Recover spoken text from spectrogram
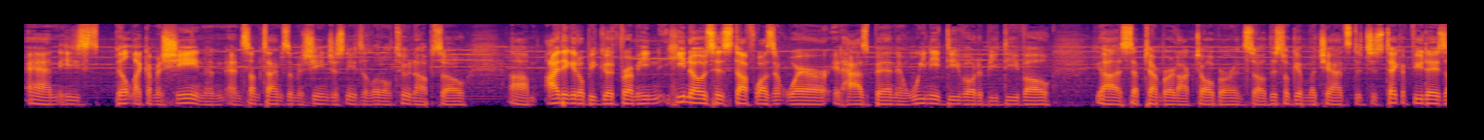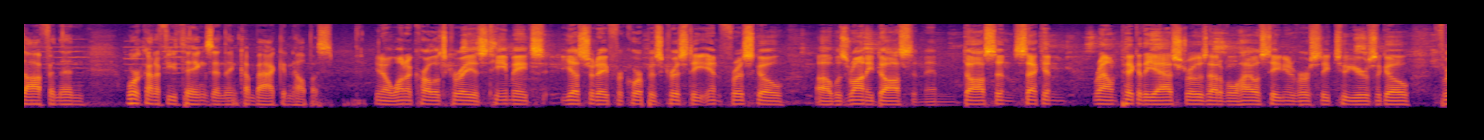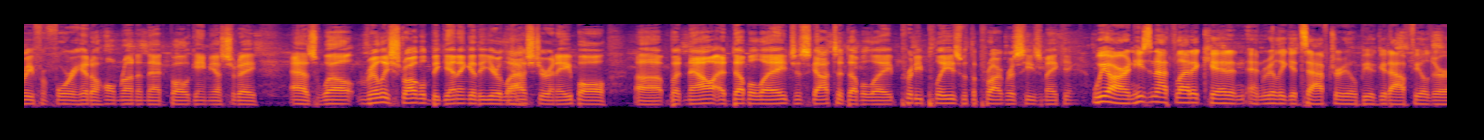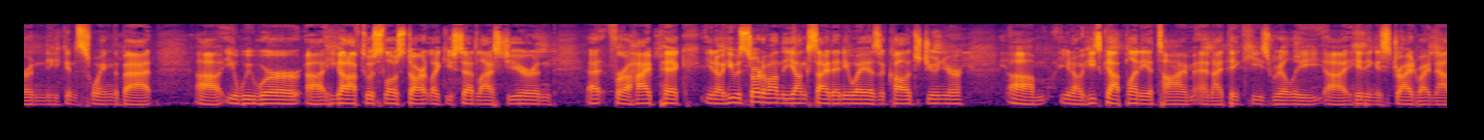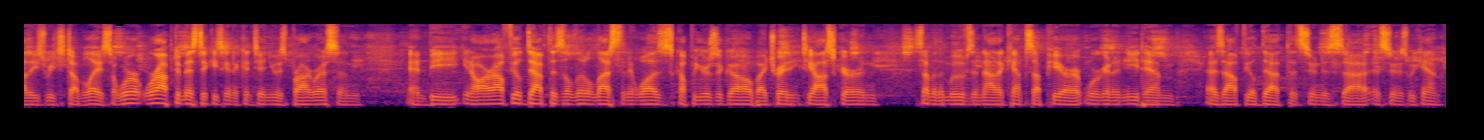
And he's built like a machine, and, and sometimes the machine just needs a little tune up. So um, I think it'll be good for him. He, he knows his stuff wasn't where it has been, and we need Devo to be Devo uh, September and October. And so this will give him a chance to just take a few days off and then work on a few things and then come back and help us. You know, one of Carlos Correa's teammates yesterday for Corpus Christi in Frisco uh, was Ronnie Dawson. And Dawson, second round pick of the Astros out of Ohio State University two years ago, three for four, hit a home run in that ball game yesterday as well. Really struggled beginning of the year last year in A ball, uh, but now at Double A, just got to Double A. Pretty pleased with the progress he's making. We are, and he's an athletic kid and, and really gets after. it. He'll be a good outfielder, and he can swing the bat. Uh, we were uh, he got off to a slow start, like you said last year, and uh, for a high pick, you know, he was sort of on the young side anyway as a college junior. Um, you know, he's got plenty of time, and I think he's really uh, hitting his stride right now that he's reached Double A. So we're we're optimistic he's going to continue his progress and and be you know our outfield depth is a little less than it was a couple years ago by trading Teoscar and some of the moves, and now that Kemp's up here, we're going to need him as outfield depth as soon as uh, as soon as we can.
